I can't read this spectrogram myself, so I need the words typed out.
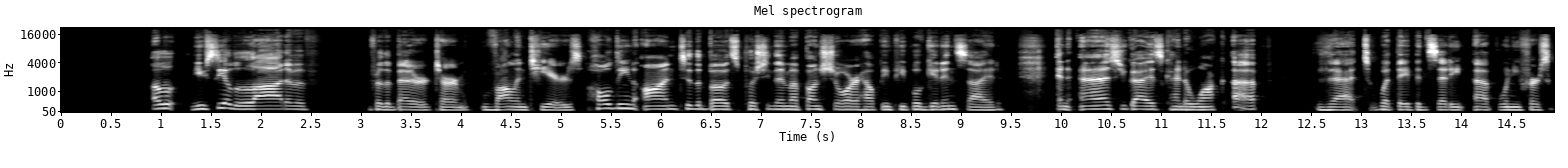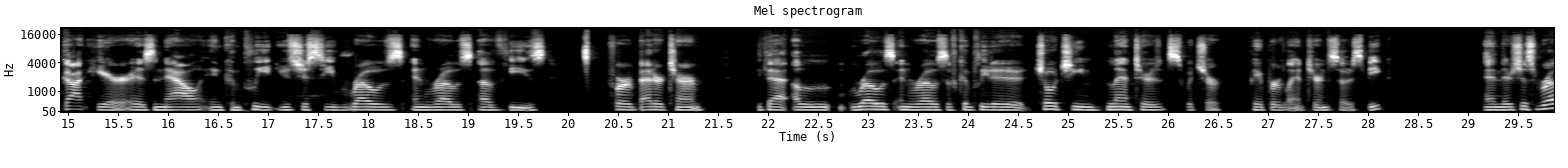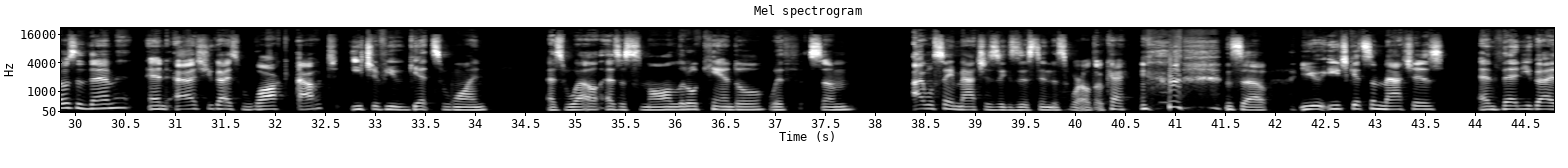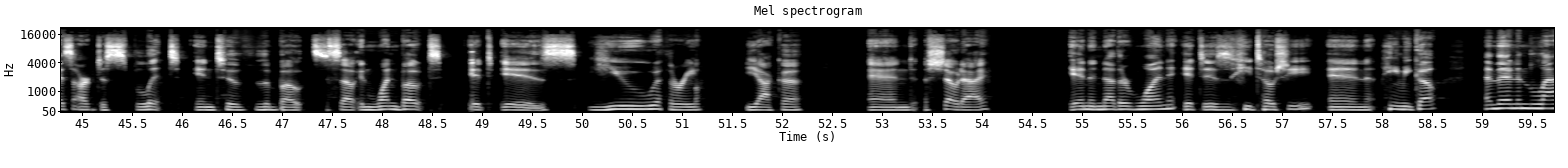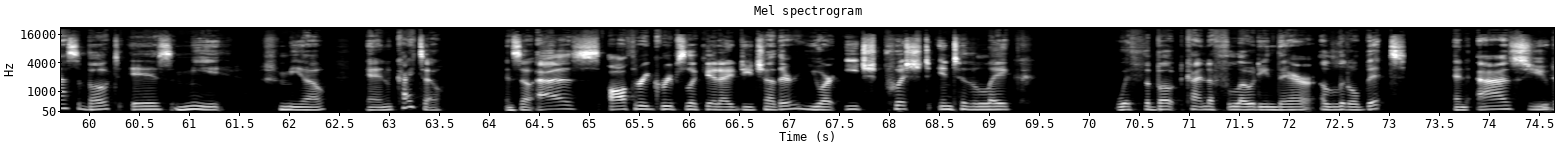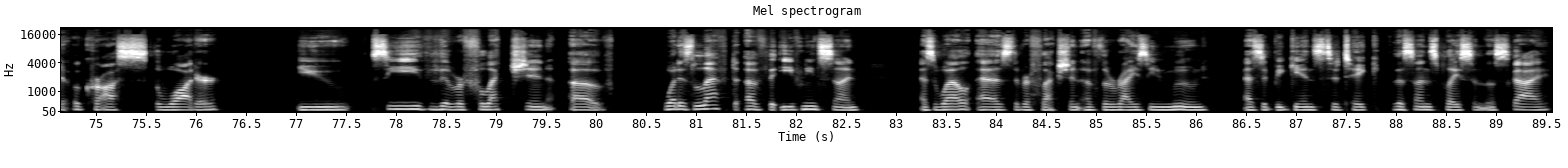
you see a lot of for the better term volunteers holding on to the boats pushing them up on shore helping people get inside. And as you guys kind of walk up that what they've been setting up when you first got here is now incomplete. You just see rows and rows of these for a better term that uh, rows and rows of completed chochin lanterns, which are paper lanterns, so to speak. And there's just rows of them. And as you guys walk out, each of you gets one, as well as a small little candle with some, I will say matches exist in this world, okay? so you each get some matches. And then you guys are just split into the boats. So in one boat, it is you three Yaka, and Shotai. In another one, it is Hitoshi and Himiko. And then in the last boat is me, Miyo, and Kaito. And so as all three groups look at each other, you are each pushed into the lake with the boat kind of floating there a little bit. And as you across the water, you see the reflection of what is left of the evening sun, as well as the reflection of the rising moon as it begins to take the sun's place in the sky.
